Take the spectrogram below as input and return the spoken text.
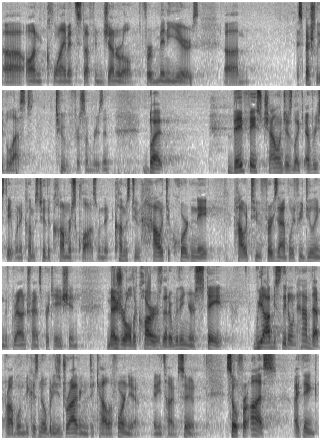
uh, on climate stuff in general for many years, um, especially the last two for some reason. But they've faced challenges like every state when it comes to the Commerce Clause, when it comes to how to coordinate, how to, for example, if you're dealing with ground transportation, measure all the cars that are within your state we obviously don't have that problem because nobody's driving to California anytime soon. So for us, I think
